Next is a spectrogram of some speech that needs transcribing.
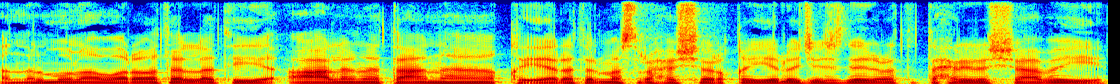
أن المناورات التي أعلنت عنها قيادة المسرح الشرقي لجزيرة التحرير الشعبي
